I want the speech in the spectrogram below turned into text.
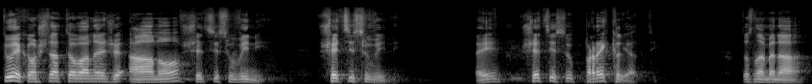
tu je konštatované, že ano, všetci jsou vinní. Všetci jsou vinní. Hej? Všetci jsou prekliatí. To znamená,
